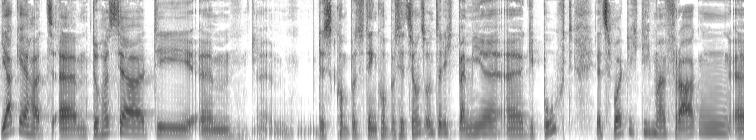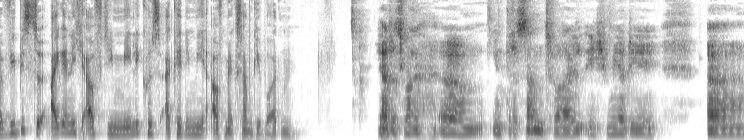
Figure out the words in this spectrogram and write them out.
Ja, Gerhard, ähm, du hast ja die, ähm, ähm, das Kompos den Kompositionsunterricht bei mir äh, gebucht. Jetzt wollte ich dich mal fragen, äh, wie bist du eigentlich auf die Melikus Akademie aufmerksam geworden? Ja, das war ähm, interessant, weil ich mir die äh,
